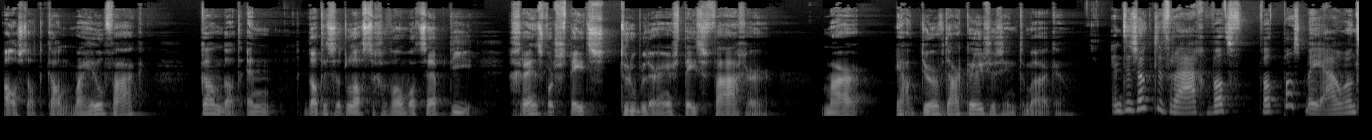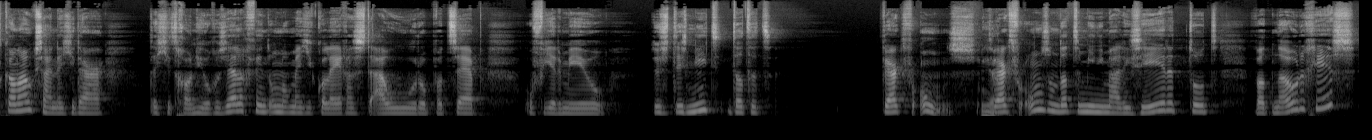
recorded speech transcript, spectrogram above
Als dat kan, maar heel vaak kan dat. En dat is het lastige van WhatsApp, die grens wordt steeds troebeler en steeds vager. Maar ja, durf daar keuzes in te maken. En het is ook de vraag, wat, wat past bij jou? Want het kan ook zijn dat je daar dat je het gewoon heel gezellig vindt om nog met je collega's te ouwehoeren op WhatsApp of via de mail. Dus het is niet dat het werkt voor ons. Het werkt voor ons om dat te minimaliseren tot wat nodig is.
